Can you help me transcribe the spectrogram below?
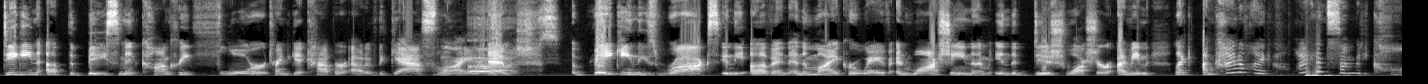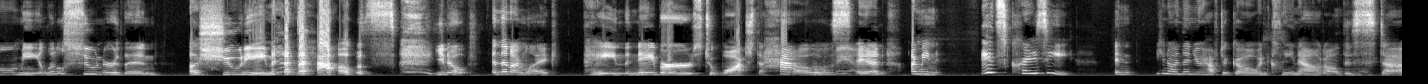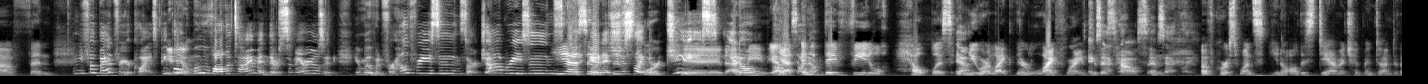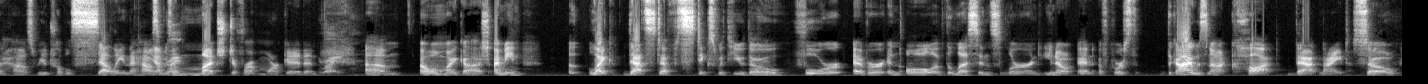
digging up the basement concrete floor trying to get copper out of the gas oh, line oh, and baking these rocks in the oven and the microwave and washing them in the dishwasher. I mean, like I'm kind of like why did somebody call me a little sooner than a shooting at the house? You know, and then I'm like paying the neighbors to watch the house. Oh, and I mean, it's crazy. And you know, and then you have to go and clean out all this mm-hmm. stuff, and and you feel bad for your clients. People move all the time in their scenarios, and you're moving for health reasons or job reasons. Yes, and, and it's just like, poor geez, kid. I know? mean, yeah, yes, I and they feel helpless, yeah. and you are like their lifeline to exactly. this house. And exactly. of course, once you know all this damage had been done to the house, we had trouble selling the house. Yep, it was right. a much different market, and right. Um, oh my gosh, I mean like that stuff sticks with you though mm-hmm. forever and all of the lessons learned you know and of course the guy was not caught that night so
